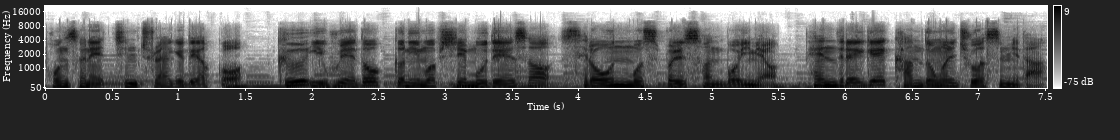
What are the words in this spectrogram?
본선에 진출하게 되었고 그 이후에도 끊임없이 무대에서 새로운 모습을 선보이며 팬들에게 감동을 주었습니다.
